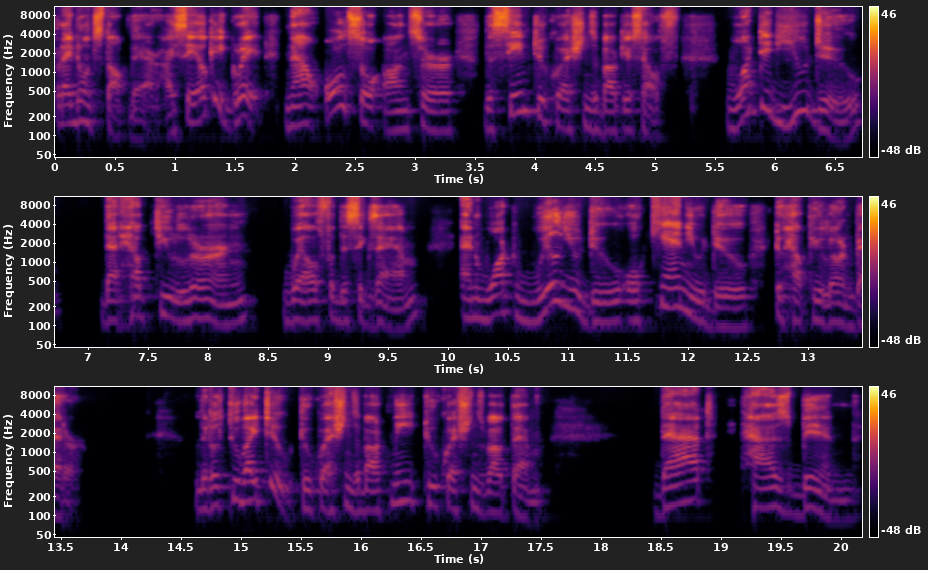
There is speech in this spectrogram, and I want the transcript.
but I don't stop there. I say, okay, great. Now also answer the same two questions about yourself. What did you do that helped you learn well for this exam? And what will you do or can you do to help you learn better? Little two by two, two questions about me, two questions about them. That has been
